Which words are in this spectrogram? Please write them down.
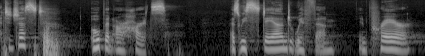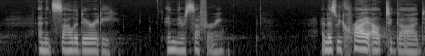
And to just open our hearts as we stand with them in prayer and in solidarity in their suffering. And as we cry out to God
